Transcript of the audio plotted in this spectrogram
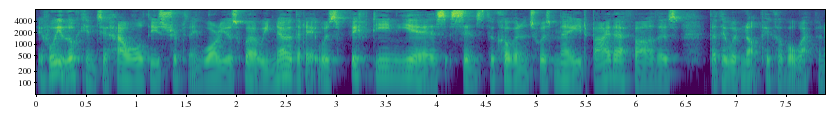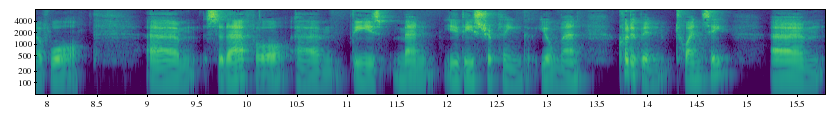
If we look into how old these stripling warriors were, we know that it was 15 years since the covenant was made by their fathers that they would not pick up a weapon of war. Um, so therefore, um, these men, these stripling young men, could have been 20, um,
